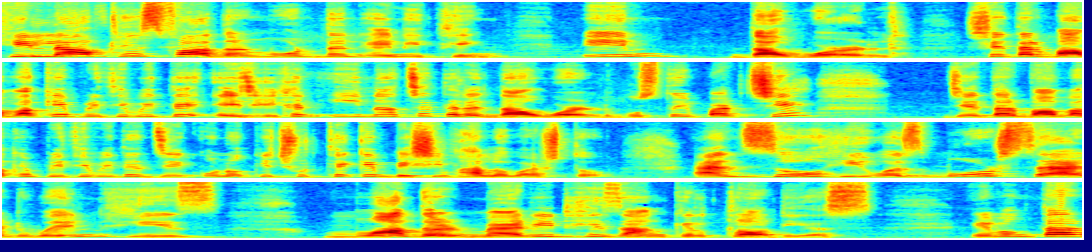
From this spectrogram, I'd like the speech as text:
He loved his father more than anything in the world সে তার বাবাকে, পৃথিবীতে, এই যে এখানে ইন আছে, তাহলে দ্য ওয়ার্ল্ড বুঝতেই পারছি। যে তার বাবাকে পৃথিবীতে যে কোনো কিছুর থেকে বেশি ভালোবাসতো। And so he was more sad when his mother married his uncle Claudius এবং তার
